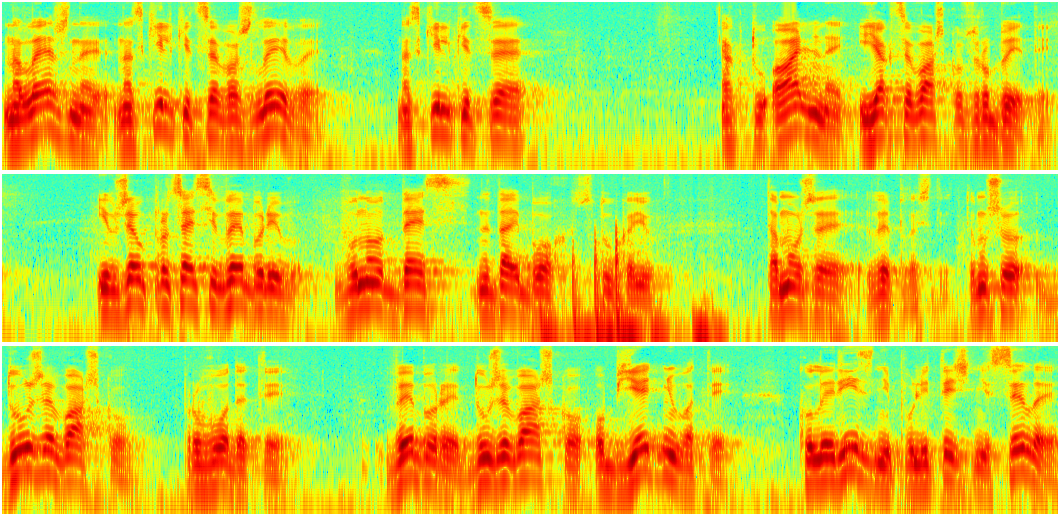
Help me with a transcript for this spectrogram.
належне, наскільки це важливе, наскільки це актуальне і як це важко зробити. І вже в процесі виборів воно десь, не дай Бог, стукаю, та може виплести. Тому що дуже важко проводити вибори, дуже важко об'єднувати, коли різні політичні сили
